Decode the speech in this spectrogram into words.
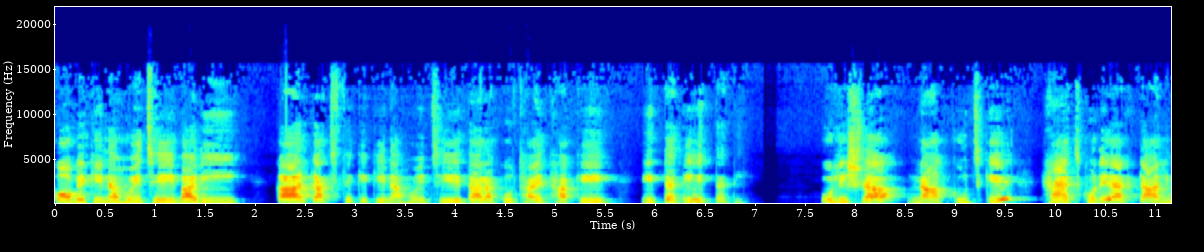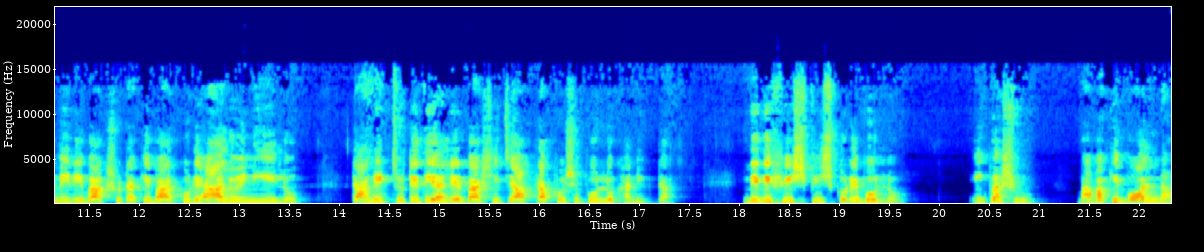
কবে কেনা হয়েছে বাড়ি? কার কাছ থেকে কেনা হয়েছে? তারা কোথায় থাকে? ইত্যাদি ইত্যাদি। পুলিশরা নাক কুচকে হ্যাচ করে এক টান মেরে বাক্সটাকে বার করে আলোয় নিয়ে এলো। টানের চোটে দেয়ালের বাসি চাপড়া খসে পড়ল খানিকটা। দিদি ফিস ফিস করে বলল, এই পাশু বাবাকে বল না,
